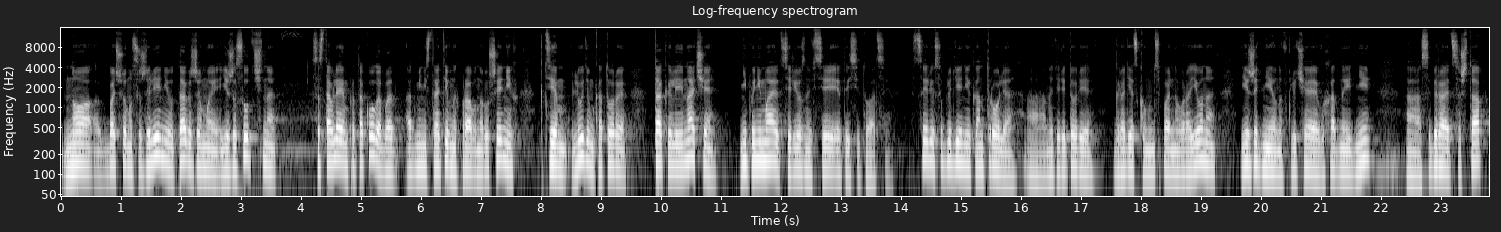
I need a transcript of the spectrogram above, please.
но, к большому сожалению, также мы ежесуточно составляем протоколы об административных правонарушениях к тем людям, которые так или иначе не понимают серьезность всей этой ситуации. С целью соблюдения контроля а, на территории Городецкого муниципального района ежедневно, включая выходные дни, а, собирается штаб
